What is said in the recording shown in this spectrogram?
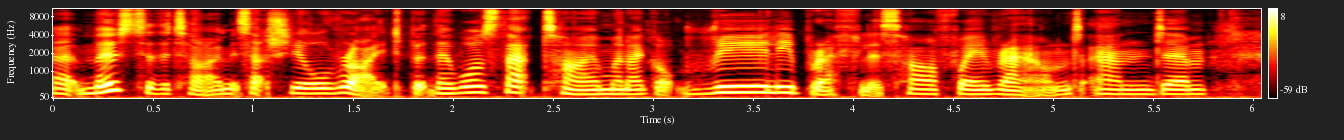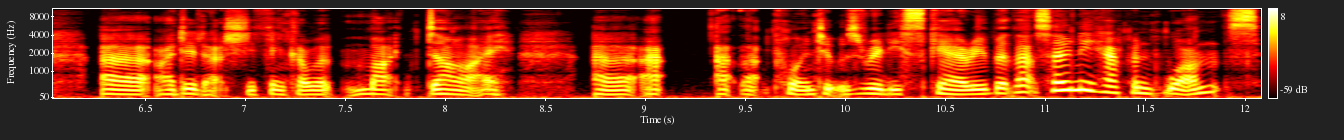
Uh, most of the time, it's actually all right, but there was that time when I got really breathless halfway round, and um, uh, I did actually think I might die uh, at, at that point. It was really scary, but that's only happened once,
